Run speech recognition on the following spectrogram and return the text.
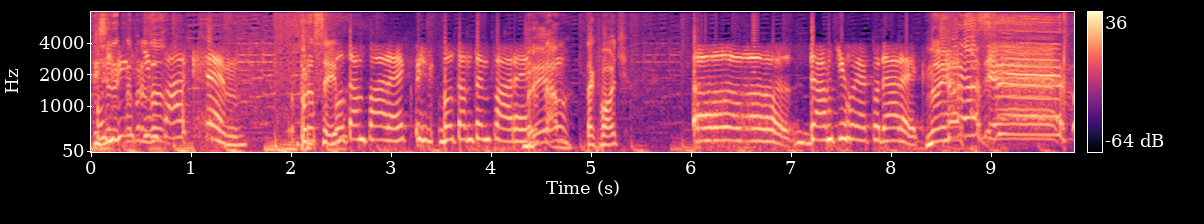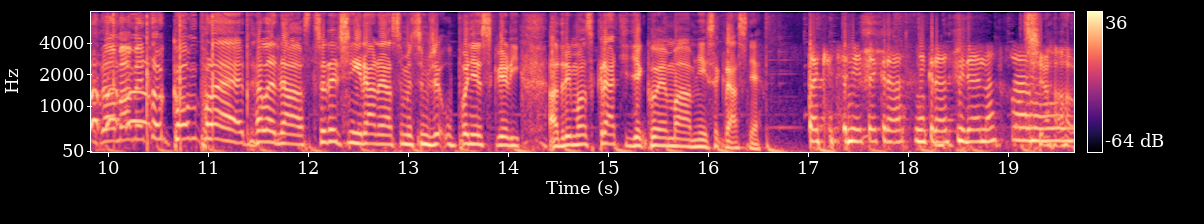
ty Už jsi takhle s tím brzo... pákem. Prosím. Byl tam párek, už byl tam ten párek. Byl tam. Tak pojď. Uh, dám ti ho jako dárek. No jasně! No máme to komplet! Hele, na středeční ráno já si myslím, že úplně skvělý. Adri, moc krát ti děkujeme a měj se krásně. Taky se mějte krásně, krásný den, naschledanou.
